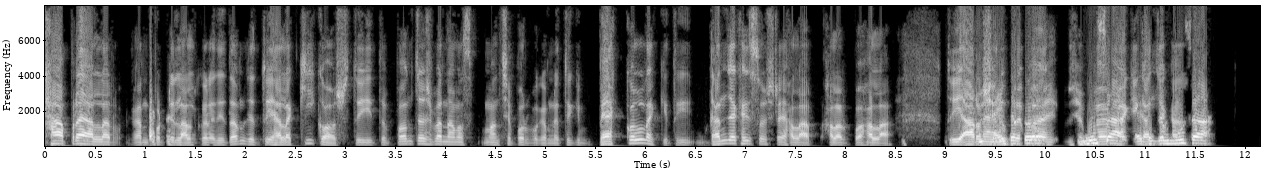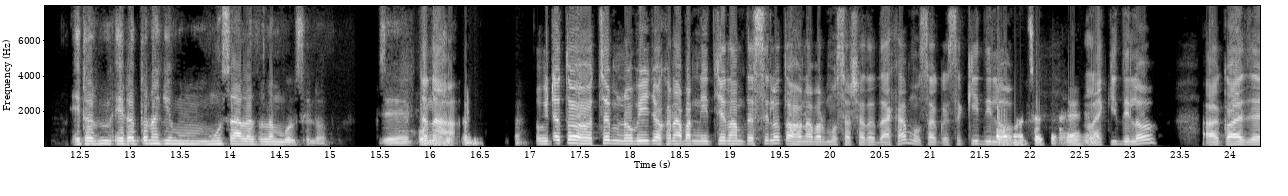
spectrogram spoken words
থাপড়ায় আল্লাহর কান পট্টি লাল করে দিতাম যে তুই হালা কি কস? তুই তো পঞ্চাশ বার নামাজ মানছে পড়ব কেমনে? তুই কি ব্যাক কল নাকি? তুই গাঞ্জা খাইছস রে হালা হালার পর হালা? তুই আরও এটা এটা তো নাকি মুসা আলাহ সাল্লাম বলছিল যে না। ওইটা তো হচ্ছে নবী যখন আবার নিচে নামতেছিল তখন আবার মুসার সাথে দেখা। মুসা কইছে কি দিল? আচ্ছা আচ্ছা হ্যাঁ হ্যাঁ। কি দিল? কয় যে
